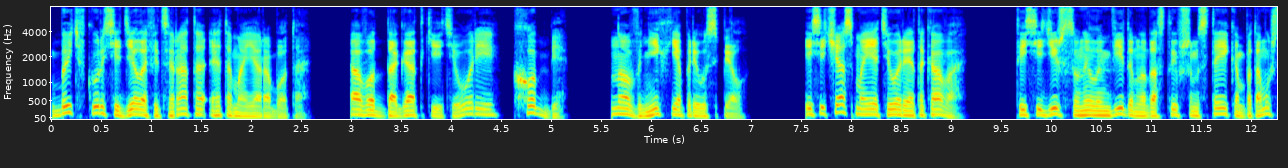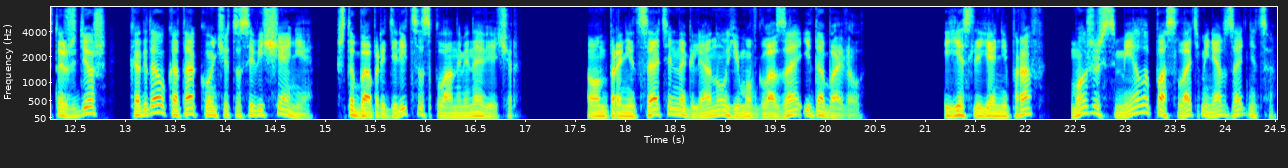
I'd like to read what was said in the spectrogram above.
Быть в курсе дел офицерата — это моя работа. А вот догадки и теории — хобби. Но в них я преуспел. И сейчас моя теория такова. Ты сидишь с унылым видом над остывшим стейком, потому что ждешь, когда у кота кончится совещание, чтобы определиться с планами на вечер. Он проницательно глянул ему в глаза и добавил. «Если я не прав, можешь смело послать меня в задницу».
